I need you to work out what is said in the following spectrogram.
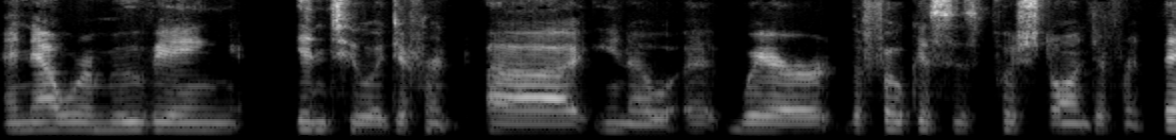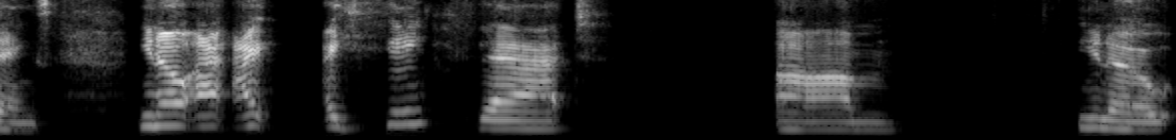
and now we're moving into a different uh you know uh, where the focus is pushed on different things. You know i i, I think that um you know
